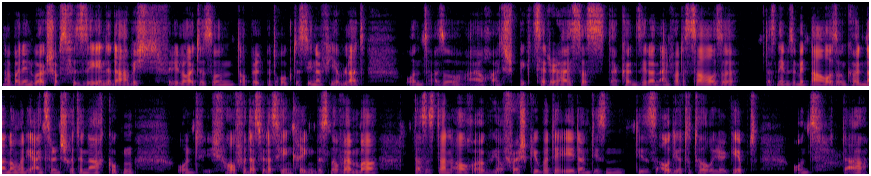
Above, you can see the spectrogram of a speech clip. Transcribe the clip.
Ne, bei den Workshops für Sehende, da habe ich für die Leute so ein doppelt bedrucktes DIN A4-Blatt. Und also auch als Spickzettel heißt das, da können sie dann einfach das zu Hause das nehmen sie mit nach Hause und können dann nochmal die einzelnen Schritte nachgucken. Und ich hoffe, dass wir das hinkriegen bis November, dass es dann auch irgendwie auf freshcuber.de dann diesen, dieses Audio-Tutorial gibt. Und da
